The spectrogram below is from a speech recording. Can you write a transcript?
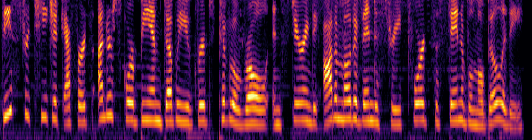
These strategic efforts underscore BMW Group's pivotal role in steering the automotive industry towards sustainable mobility,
